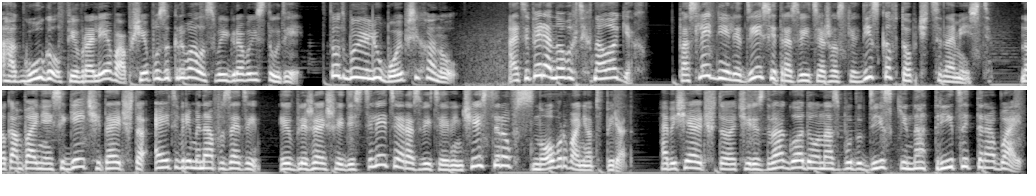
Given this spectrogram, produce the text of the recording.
а Google в феврале вообще позакрывала свои игровые студии. Тут бы любой психанул. А теперь о новых технологиях. Последние лет 10 развитие жестких дисков топчется на месте. Но компания Seagate считает, что эти времена позади, и в ближайшие десятилетия развитие винчестеров снова рванет вперед. Обещают, что через два года у нас будут диски на 30 терабайт,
